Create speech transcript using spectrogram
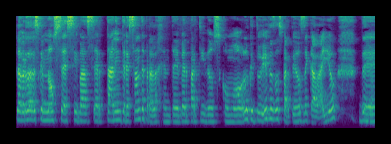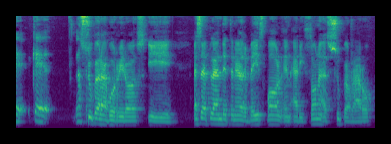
La verdad es que no sé si va a ser tan interesante para la gente ver partidos como lo que tú dices, los partidos de caballo, de que, no sé, Súper aburridos y ese plan de tener el béisbol en Arizona es súper raro.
